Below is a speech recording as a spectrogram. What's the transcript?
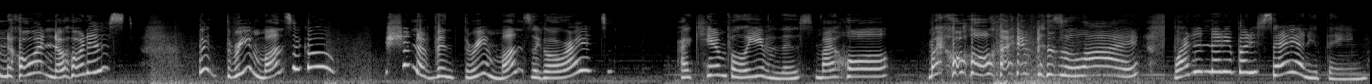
No one noticed? Three months ago? It shouldn't have been three months ago, right? I can't believe this. My whole... My whole life is a lie. Why didn't anybody say anything?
